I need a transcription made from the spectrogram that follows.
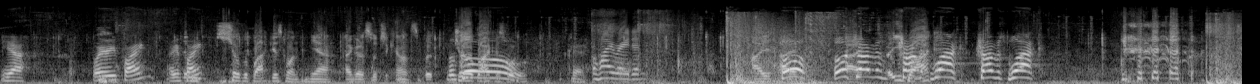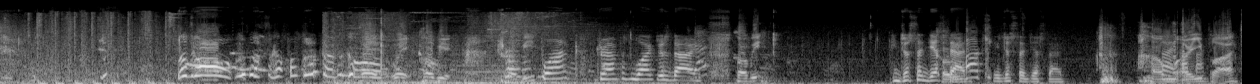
Yeah. Where are you playing? Are you Then playing? Kill the blackest one. Yeah, I gotta switch accounts, but Let's kill go! the blackest one. Okay. Oh, hi, Raiden. Hi, hi. Oh! Oh, Hi. Travis! Travis black? Black! Travis Black! Let's go! Let's go! Let's go! Wait, wait, Kobe. Travis Black! Travis Black just died. Kobe? He just said yes, Kobe? Dad. Okay. He just said yes, Dad. Um, are you black?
